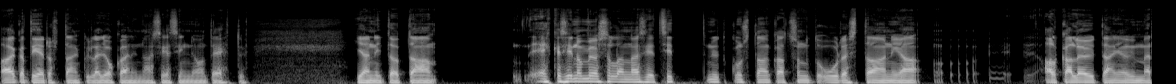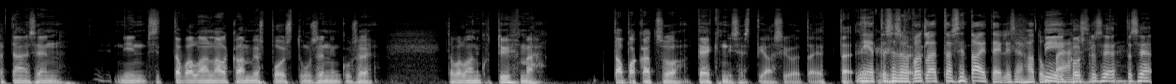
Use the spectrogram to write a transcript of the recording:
aika tiedostaen kyllä jokainen asia sinne on tehty. Ja niin tota, ehkä siinä on myös sellainen asia, että sit nyt kun sitä on katsonut uudestaan ja alkaa löytää ja ymmärtää sen, niin sitten tavallaan alkaa myös poistua se, niin kuin se tavallaan niin kuin tyhmä tapa katsoa teknisesti asioita. Että, niin, että sä voit laittaa sen taiteellisen hatun niin, päähän koska sitten. se, että se,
